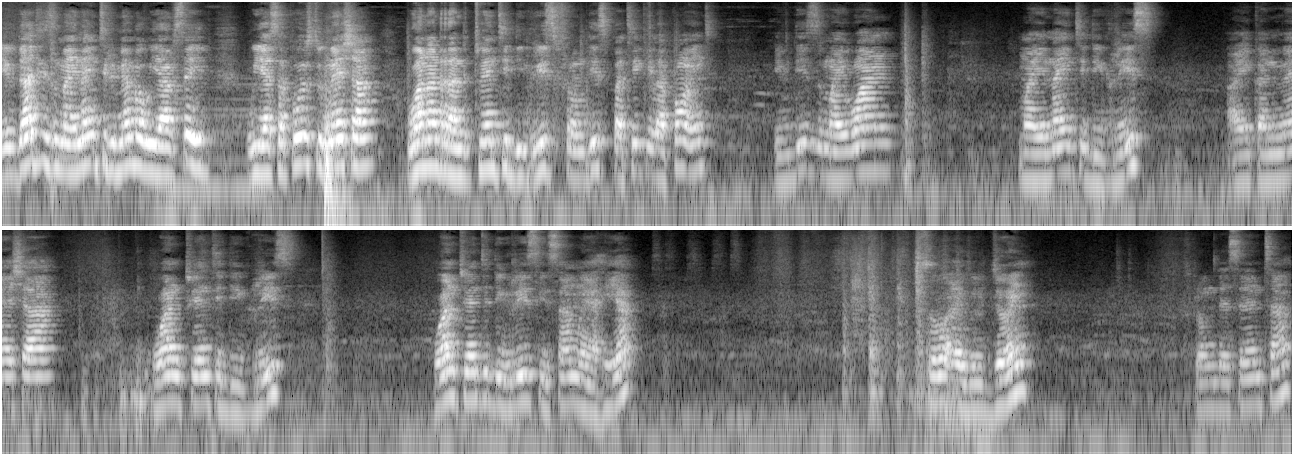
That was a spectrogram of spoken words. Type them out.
if that is my 90 remember we have said we are supposed to measure 120 degrees from this particular point. If this is my one my 90 degrees I can measure 120 degrees. 120 degrees is somewhere here. So I will join from the center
